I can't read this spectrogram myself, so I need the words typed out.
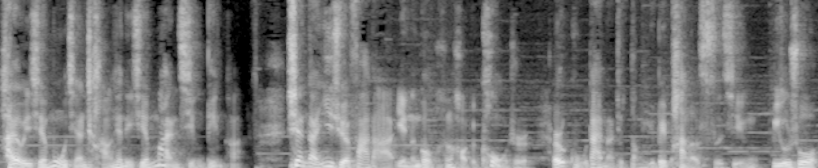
还有一些目前常见的一些慢性病啊，现代医学发达也能够很好的控制，而古代呢就等于被判了死刑。比如说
